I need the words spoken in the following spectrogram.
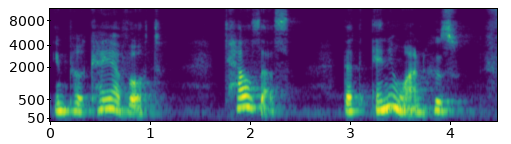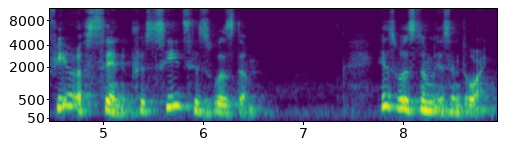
in Pirkei Avot tells us that anyone whose fear of sin precedes his wisdom, his wisdom is enduring.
